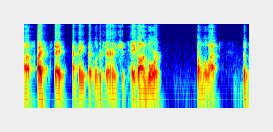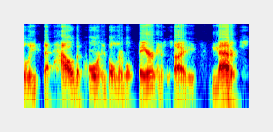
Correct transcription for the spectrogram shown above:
uh, suffice to say, I think that libertarians should take on board from the left the belief that how the poor and vulnerable fare in a society matters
